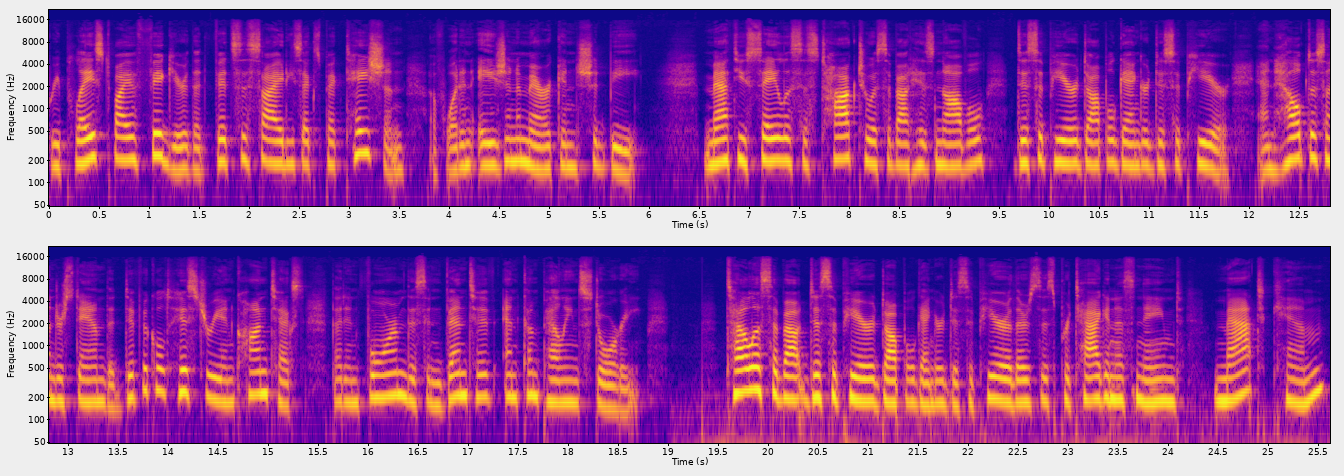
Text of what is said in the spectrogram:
replaced by a figure that fits society's expectation of what an Asian American should be. Matthew Salesses has talked to us about his novel, Disappear, Doppelganger, Disappear, and helped us understand the difficult history and context that inform this inventive and compelling story. Tell us about Disappear, Doppelganger, Disappear. There's this protagonist named Matt Kim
